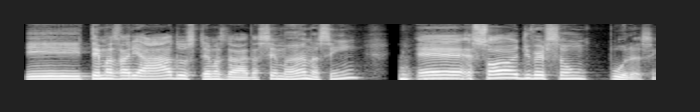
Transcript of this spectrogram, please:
E temas variados, temas da, da semana, assim. É, é só diversão pura, assim.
